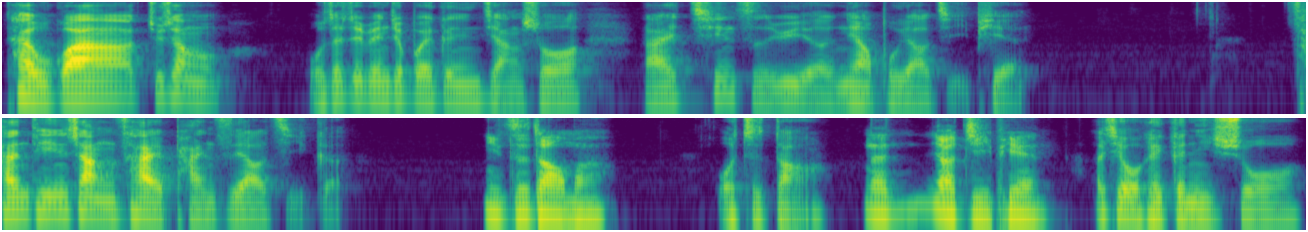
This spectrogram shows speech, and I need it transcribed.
太无关啊！就像我在这边就不会跟你讲说，来亲子育儿尿布要几片，餐厅上菜盘子要几个，你知道吗？我知道，那要几片？而且我可以跟你说，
